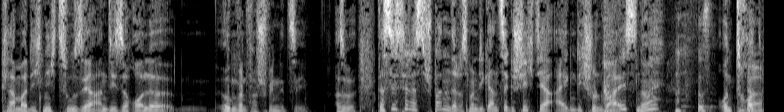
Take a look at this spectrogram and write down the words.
klammer dich nicht zu sehr an diese Rolle, irgendwann verschwindet sie. Also das ist ja das Spannende, dass man die ganze Geschichte ja eigentlich schon weiß, ne? Und, tro Ja,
